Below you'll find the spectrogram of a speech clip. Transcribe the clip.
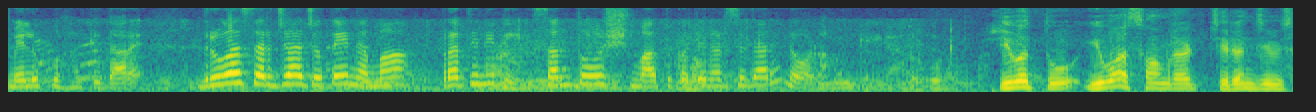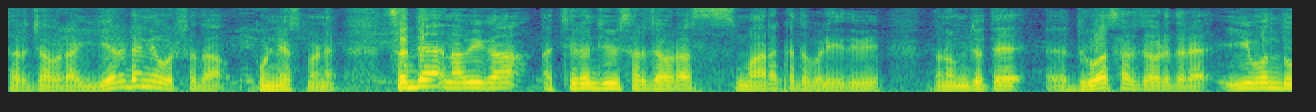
ಮೆಲುಕು ಹಾಕಿದ್ದಾರೆ. ಧ್ರುವ ಸರ್ಜಾ ಜೊತೆ ನಮ್ಮ ಪ್ರತಿನಿಧಿ ಸಂತೋಷ್ ಮಾತುಕತೆ ನಡೆಸಿದ್ದಾರೆ. ನೋಡೋಣ. ಇವತ್ತು ಯುವ ಸಾಮ್ರಾಟ್ ಚಿರಂಜೀವಿ ಸರ್ಜಾ ಅವರ ಎರಡನೇ ವರ್ಷದ ಪುಣ್ಯಸ್ಮರಣೆ. ಸದ್ಯ ನಾವೀಗ ಚಿರಂಜೀವಿ ಸರ್ಜಾ ಅವರ ಸ್ಮಾರಕದ ಬಳಿ ಇದೀವಿ ನಮ್ಮ ಜೊತೆ ಧ್ರುವ ಸರ್ಜಾ ಅವರಿದ್ದಾರೆ. ಈ ಒಂದು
